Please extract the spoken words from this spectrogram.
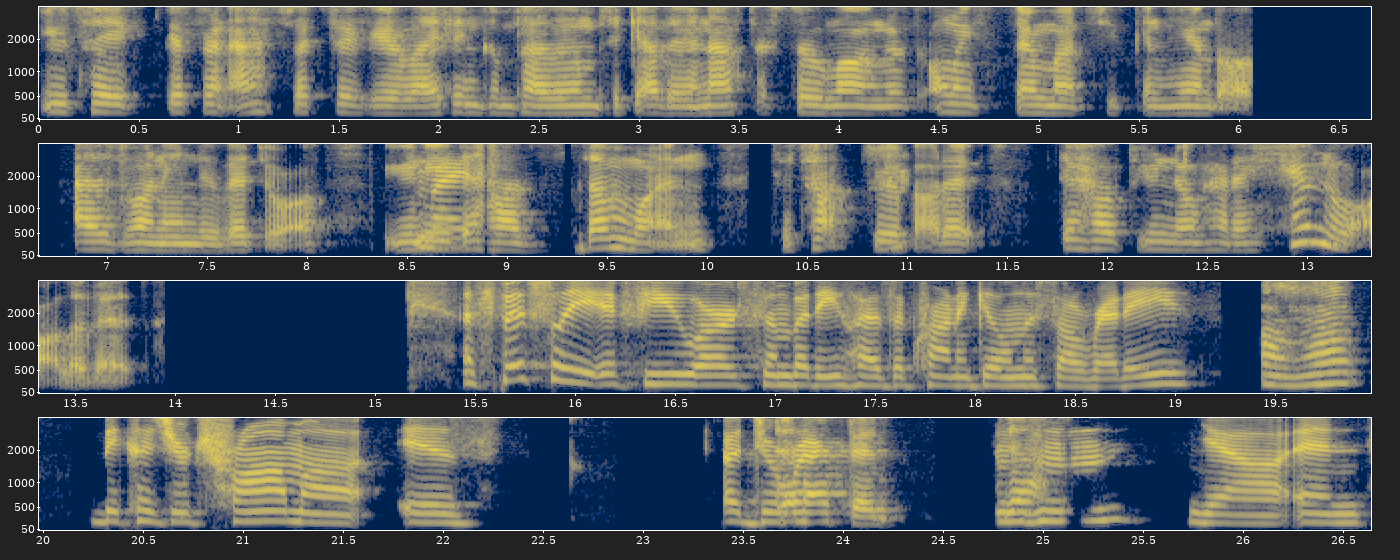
you take different aspects of your life and compile them together, and after so long, there's only so much you can handle as one individual. You need to have someone to talk to about it to help you know how to handle all of it. Especially if you are somebody who has a chronic illness already, Mm-hmm. because your trauma is a direct Connected. Yeah. Mhm. Yeah. And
